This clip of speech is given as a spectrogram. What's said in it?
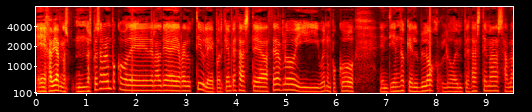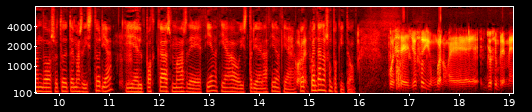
Eh, Javier, ¿nos, ¿nos, puedes hablar un poco de, la aldea irreductible? ¿Por qué empezaste a hacerlo? Y bueno, un poco entiendo que el blog lo empezaste más hablando sobre todo de temas de historia y el podcast más de ciencia o historia de la ciencia. Cuéntanos un poquito. Pues eh, yo soy un, bueno, eh, yo siempre me,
